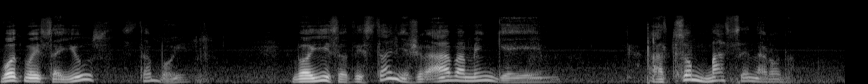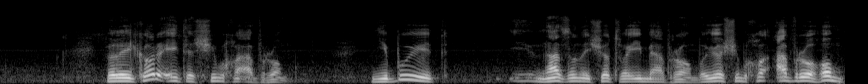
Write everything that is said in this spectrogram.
Вот мой союз с тобой. Воисо, ты станешь Ава Мингеем, отцом массы народа. Великор это Шимха Авром. Не будет названо еще твое имя Авром. Воешимхо Аврохом,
